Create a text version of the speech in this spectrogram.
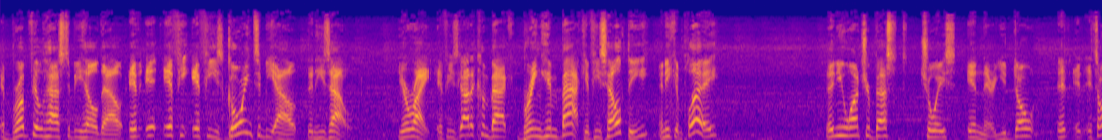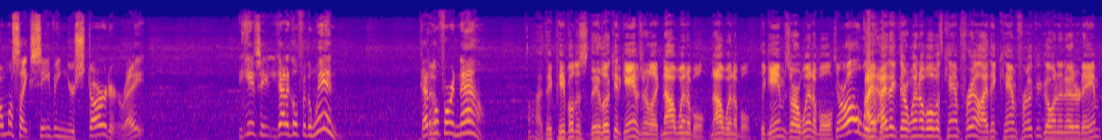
If Brumfield has to be held out. If if he if he's going to be out, then he's out. You're right. If he's got to come back, bring him back. If he's healthy and he can play, then you want your best choice in there. You don't. It, it, it's almost like saving your starter, right? You can't say you got to go for the win. Got to Yep. go for it now. Oh, I think people just they look at games and are like, not winnable, not winnable. The games are winnable. They're all winnable. I, I think they're winnable with Cam Friel. I think Cam Friel could go into Notre Dame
